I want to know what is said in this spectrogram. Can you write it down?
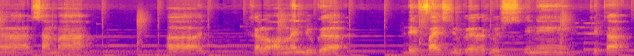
uh, sama uh, kalau online juga device juga harus ini kita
